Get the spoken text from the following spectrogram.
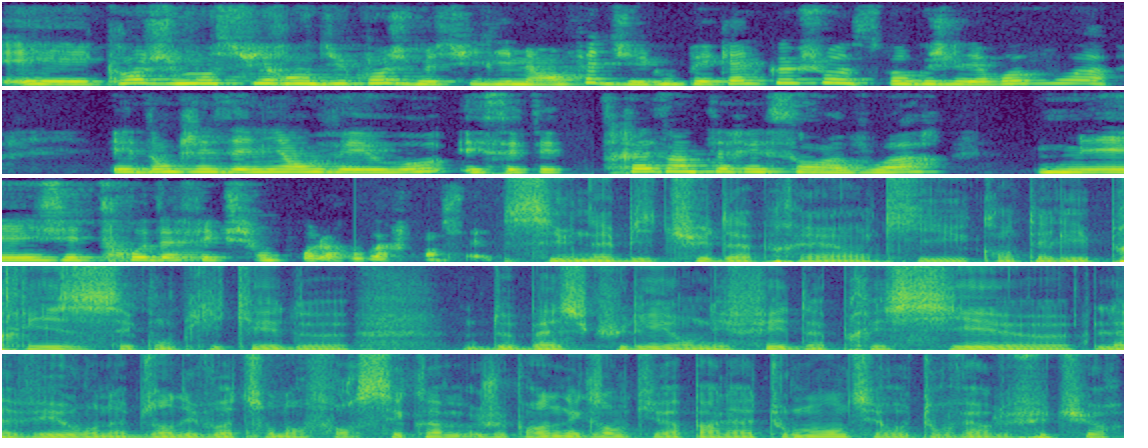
Et quand je m'en suis rendu compte, je me suis dit, mais en fait, j'ai loupé quelque chose, faut que je les revoie. Et donc, je les ai mis en VO et c'était très intéressant à voir mais j'ai trop d'affection pour la voix française. C'est une habitude après, hein, qui, quand elle est prise, c'est compliqué de, de basculer, en effet, d'apprécier euh, la VO. On a besoin des voix de son enfance. C'est comme, je prends un exemple qui va parler à tout le monde, c'est Retour vers le futur.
